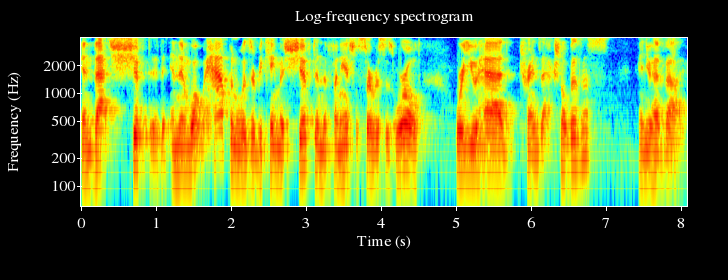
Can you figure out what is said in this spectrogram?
And that shifted. And then what happened was there became a shift in the financial services world where you had transactional business and you had value.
